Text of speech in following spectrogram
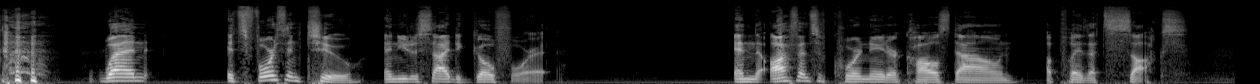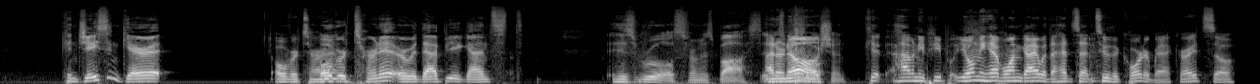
when it's fourth and two and you decide to go for it, and the offensive coordinator calls down a play that sucks, can Jason Garrett Overturn. it. overturn it, or would that be against his rules from his boss? I don't know. Promotion? How many people? You only have one guy with a headset to the quarterback, right? So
